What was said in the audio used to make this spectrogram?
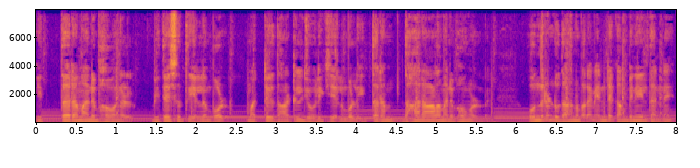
ഇത്തരം അനുഭവങ്ങൾ വിദേശത്ത് ചെല്ലുമ്പോൾ മറ്റ് നാട്ടിൽ ജോലിക്ക് ചെല്ലുമ്പോൾ ഇത്തരം ധാരാളം അനുഭവങ്ങളുണ്ട്. ഒന്ന് രണ്ട് ഉദാഹരണം പറയാം. എന്റെ കമ്പനിയിൽ തന്നെ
